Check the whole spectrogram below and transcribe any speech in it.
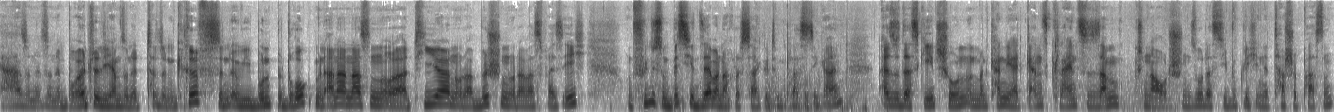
ja, so eine, so eine Beutel, die haben so, eine, so einen Griff, sind irgendwie bunt bedruckt mit Ananassen oder Tieren oder Büschen oder was weiß ich und fühlen sich so ein bisschen selber nach recyceltem Plastik an. Also das geht schon und man kann die halt ganz klein zusammenknautschen, so dass die wirklich in eine Tasche passen.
